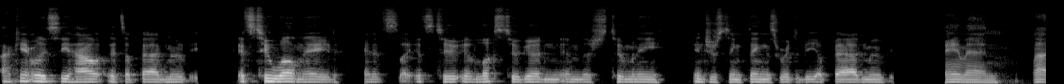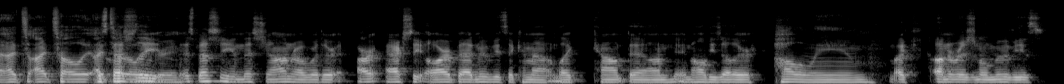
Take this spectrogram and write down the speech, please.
I can't really see how it's a bad movie. It's too well made and it's like it's too it looks too good and, and there's too many interesting things for it to be a bad movie. Amen. I I, t- I totally I especially totally agree. especially in this genre where there are actually are bad movies that come out like Countdown and all these other Halloween. like unoriginal movies.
